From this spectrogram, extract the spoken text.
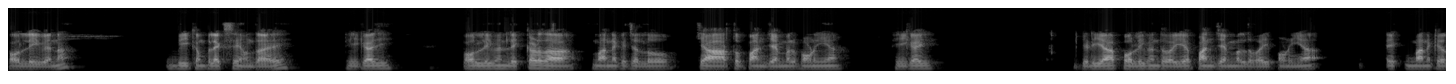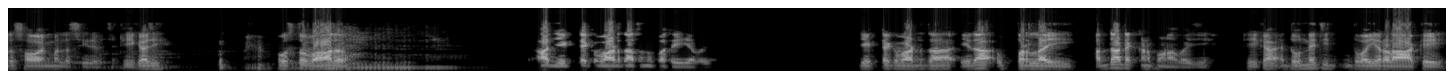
ਪੋਲੀਵਨ ਬੀ ਕੰਪਲੈਕਸ ਹੀ ਹੁੰਦਾ ਇਹ, ਠੀਕ ਆ ਜੀ। ਪੋਲੀਵਨ ਲਿਕਵਿਡ ਦਾ ਮੰਨ ਕੇ ਚੱਲੋ 4 ਤੋਂ 5 ml ਪਾਉਣੀ ਆ, ਠੀਕ ਆ ਜੀ। ਜਿਹੜੀ ਆ ਪੋਲੀਵਨ ਦਵਾਈ ਆ 5 ml ਦਵਾਈ ਪਾਉਣੀ ਆ, ਇੱਕ ਮੰਨ ਕੇ ਚੱਲੋ 100 ml ਲੱਸੀ ਦੇ ਵਿੱਚ, ਠੀਕ ਆ ਜੀ। ਉਸ ਤੋਂ ਬਾਅਦ ਆ ਜੇਕਟਿਕ ਵਾਰਡ ਦਾ ਤੁਹਾਨੂੰ ਪਤਾ ਹੀ ਆ ਬਾਈ। ਜੇਕਟਿਕ ਵਾਰਡ ਦਾ ਇਹਦਾ ਉੱਪਰਲਾ ਹੀ ਅੱਧਾ ਟੱਕਣ ਪਾਉਣਾ ਬਾਈ ਜੀ, ਠੀਕ ਆ? ਦੋਨੇ ਚੀਜ਼ ਦਵਾਈਆਂ ਰਲਾ ਕੇ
